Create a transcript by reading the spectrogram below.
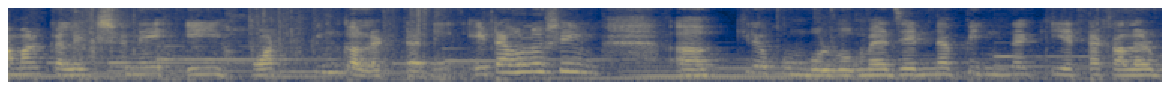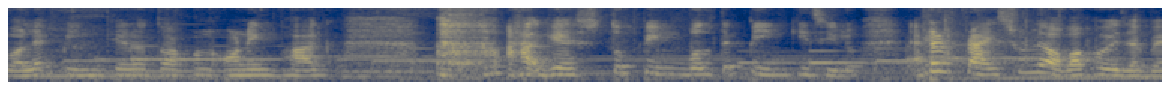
আমার কালেকশনে এই হট পিঙ্ক কালারটা নেই। এটা হলো সেই কীরকম বলব? ম্যাজেন্ডা পিঙ্ক না কি একটা কালার বলে? পিঙ্কেরও তো এখন অনেক ভাগ। আগে তো পিঙ্ক বলতে পিঙ্কই ছিল। এটার প্রাইস শুনলে অবাক হয়ে যাবে।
